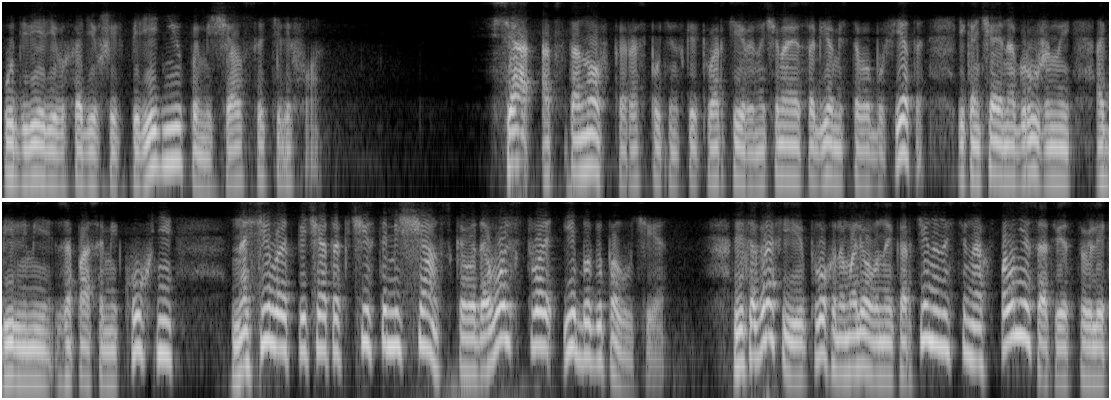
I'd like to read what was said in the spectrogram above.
У двери, выходившей в переднюю, помещался телефон. Вся обстановка распутинской квартиры, начиная с объемистого буфета и кончая нагруженной обильными запасами кухни, носила отпечаток чисто мещанского довольства и благополучия. Литографии и плохо намалеванные картины на стенах вполне соответствовали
